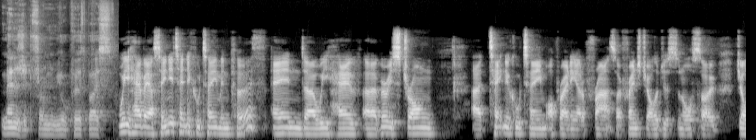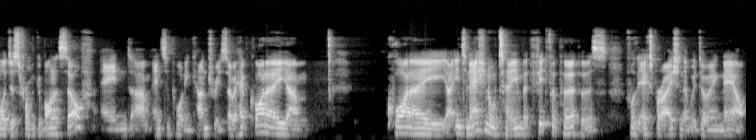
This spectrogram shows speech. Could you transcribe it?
manage it from your Perth base? We have our senior technical team in Perth, and uh, we have a very strong uh, technical team operating out of France, so French geologists and also geologists from Gabon itself and um, and supporting countries. So we have quite a um, quite a uh, international team, but fit for purpose for the exploration that we're doing now.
